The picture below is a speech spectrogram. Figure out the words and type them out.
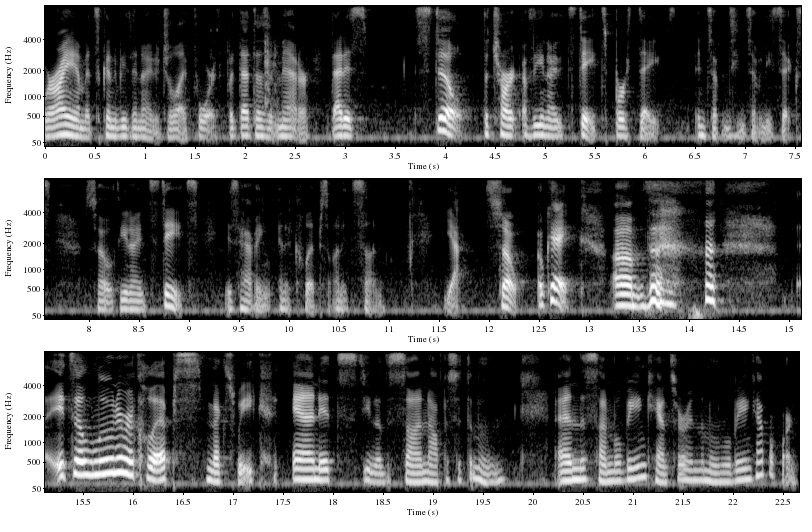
Where I am, it's going to be the night of July 4th, but that doesn't matter. That is still the chart of the United States birthday in 1776. So the United States is having an eclipse on its sun. Yeah. So, okay. Um, the it's a lunar eclipse next week and it's, you know, the sun opposite the moon and the sun will be in Cancer and the moon will be in Capricorn.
